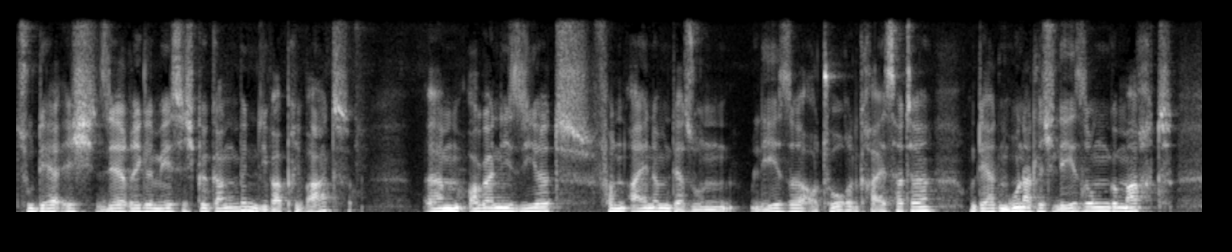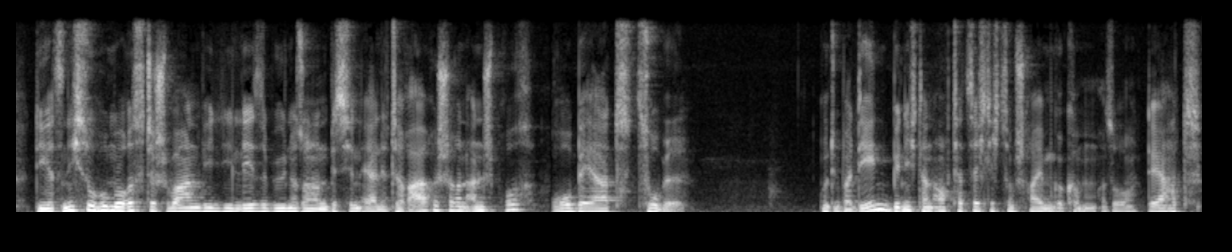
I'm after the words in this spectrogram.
zu der ich sehr regelmäßig gegangen bin. Die war privat ähm, organisiert von einem, der so einen Lese-Autorenkreis hatte. Und der hat monatlich Lesungen gemacht, die jetzt nicht so humoristisch waren wie die Lesebühne, sondern ein bisschen eher literarischeren Anspruch. Robert Zobel. Und über den bin ich dann auch tatsächlich zum Schreiben gekommen. Also der hat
